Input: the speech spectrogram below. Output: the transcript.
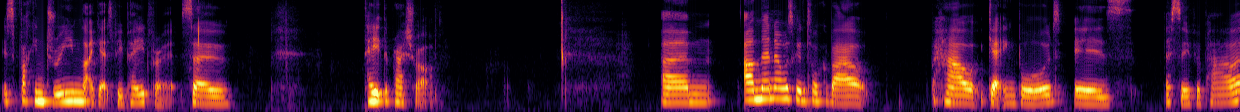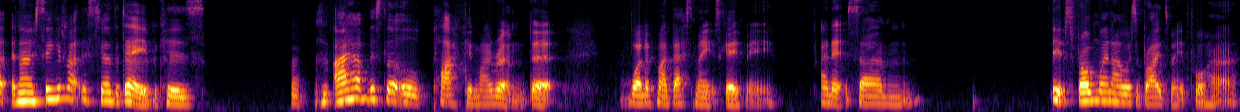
It's a fucking dream that I get to be paid for it. So, take the pressure off. Um, and then I was going to talk about how getting bored is a superpower. And I was thinking about this the other day because I have this little plaque in my room that one of my best mates gave me. And it's um it's from when I was a bridesmaid for her,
